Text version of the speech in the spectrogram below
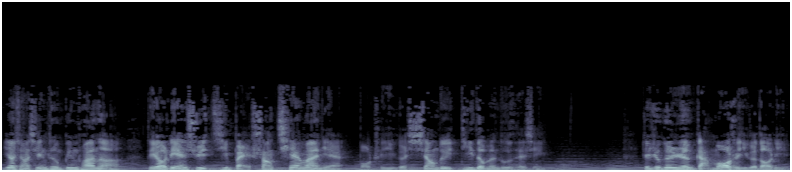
要想形成冰川呢，得要连续几百上千万年保持一个相对低的温度才行。这就跟人感冒是一个道理，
